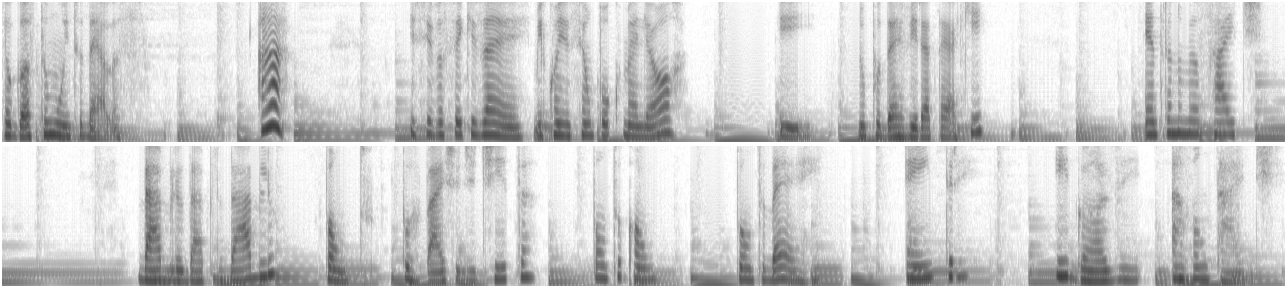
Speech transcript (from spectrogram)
Eu gosto muito delas. Ah! E se você quiser me conhecer um pouco melhor e não puder vir até aqui, entra no meu site www.porbaixodetita.com.br. Entre e goze à vontade.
